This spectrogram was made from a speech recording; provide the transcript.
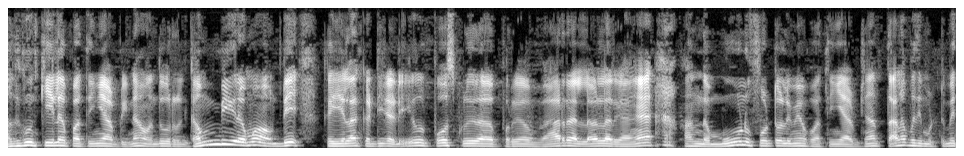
அதுக்கும் கீழே பார்த்தீங்க அப்படின்னா வந்து ஒரு கம்பீரமாக அப்படியே கையெல்லாம் கட்டிட்டு அப்படியே ஒரு போஸ்ட் கொடுக்குறா பாருங்க. வேற லெவலில் இருக்காங்க. அந்த மூணு ஃபோட்டோலையுமே பார்த்தீங்க அப்படின்னா தளபதி மட்டுமே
